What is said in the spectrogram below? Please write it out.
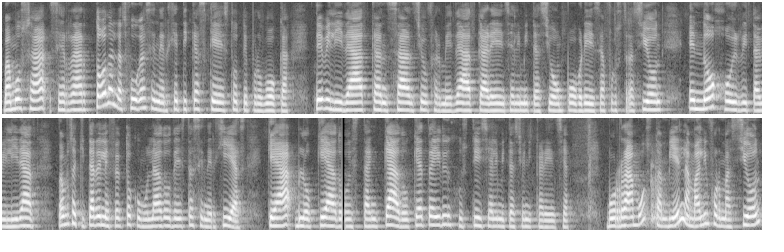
Vamos a cerrar todas las fugas energéticas que esto te provoca. Debilidad, cansancio, enfermedad, carencia, limitación, pobreza, frustración, enojo, irritabilidad. Vamos a quitar el efecto acumulado de estas energías que ha bloqueado, estancado, que ha traído injusticia, limitación y carencia. Borramos también la mala información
